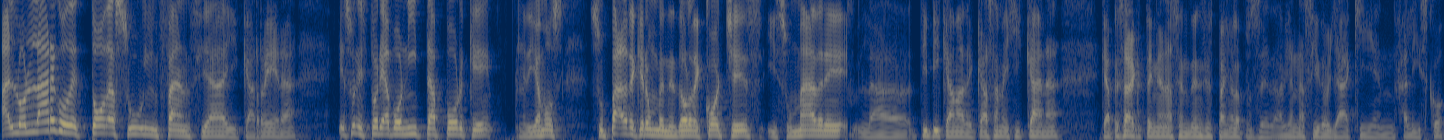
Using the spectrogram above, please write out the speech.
a lo largo de toda su infancia y carrera, es una historia bonita porque, digamos, su padre que era un vendedor de coches y su madre, la típica ama de casa mexicana, que a pesar de que tenían ascendencia española, pues eh, habían nacido ya aquí en Jalisco,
